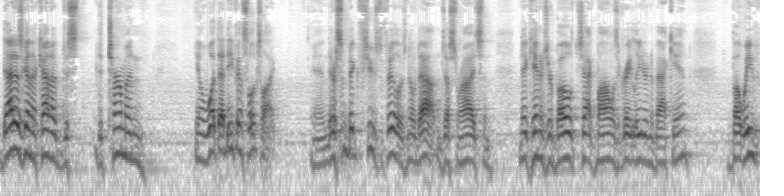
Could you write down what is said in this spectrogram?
that is going to kind of just determine, you know, what that defense looks like. And there's some big shoes to fill. There's no doubt. And Justin Rice and Nick Heninger both. Shaq Bond was a great leader in the back end. But we've,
